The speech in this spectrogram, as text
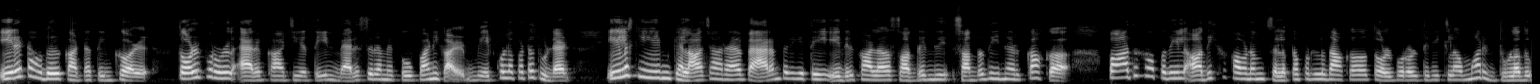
இரண்டாவது கட்டத்தின் கீழ் தொல்பொருள் அருங்காட்சியகத்தின் மறுசீரமைப்பு பணிகள் மேற்கொள்ளப்பட்டதுடன் இலங்கையின் கலாச்சார பாரம்பரியத்தை எதிர்கால சந்ததி சந்ததியினருக்காக பாதுகாப்பதில் அதிக கவனம் செலுத்தப்பட்டுள்ளதாக தொல்பொருள் திணைக்களம் அறிவித்துள்ளது.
